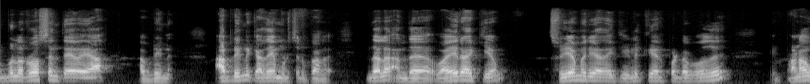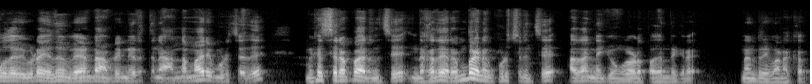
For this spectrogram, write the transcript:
இவ்வளோ ரோஷன் தேவையா? அப்படின்னு. அப்படின்னு கதையை முடிச்சிருப்பாங்க. இருந்தாலும் அந்த வைராக்கியம் சுயமரியாதைக்கு இழுக்கு ஏற்பட்ட போது பண உதவி கூட எதுவும் வேண்டாம் அப்படின்னு நிறுத்தின அந்த மாதிரி முடித்தது மிக சிறப்பாக இருந்துச்சு. இந்த கதை ரொம்ப எனக்கு பிடிச்சிருந்துச்சு. அதான் இன்றைக்கி உங்களோட பகிர்ந்துக்கிறேன். நன்றி வணக்கம்.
